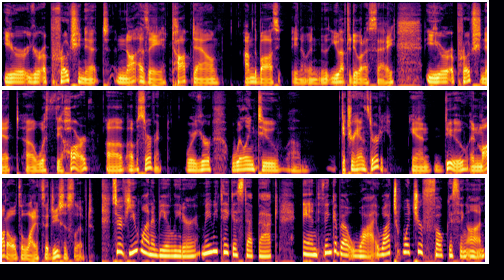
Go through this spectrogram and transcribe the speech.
You're you're approaching it not as a top down I'm the boss, you know, and you have to do what I say. You're approaching it uh, with the heart of, of a servant, where you're willing to um, get your hands dirty and do and model the life that Jesus lived. So, if you want to be a leader, maybe take a step back and think about why. Watch what you're focusing on.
